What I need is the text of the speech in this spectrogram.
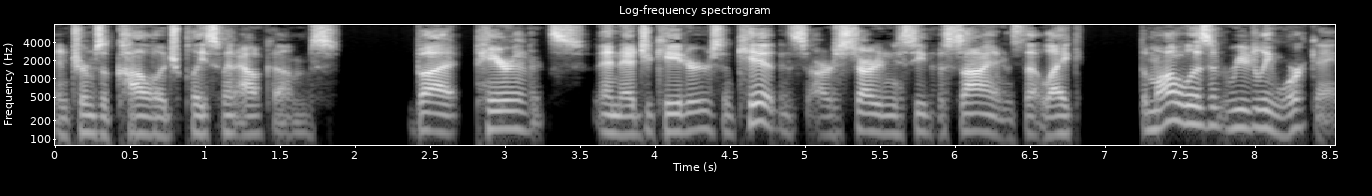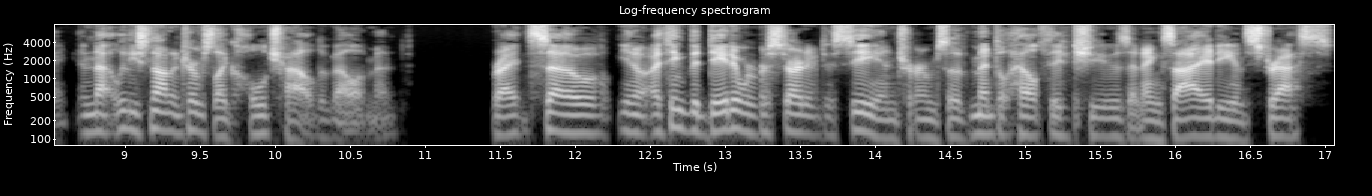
in terms of college placement outcomes. But parents and educators and kids are starting to see the signs that like the model isn't really working and at least not in terms of like whole child development. Right. So, you know, I think the data we're starting to see in terms of mental health issues and anxiety and stress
